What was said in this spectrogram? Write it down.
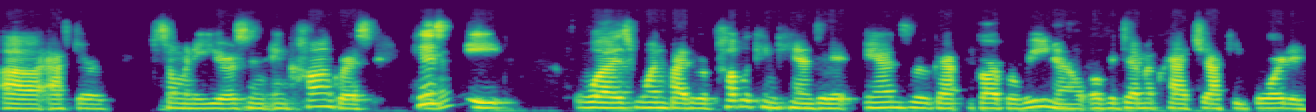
uh, after so many years in, in Congress, his mm-hmm. seat was won by the Republican candidate Andrew Garbarino over Democrat Jackie Gordon.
